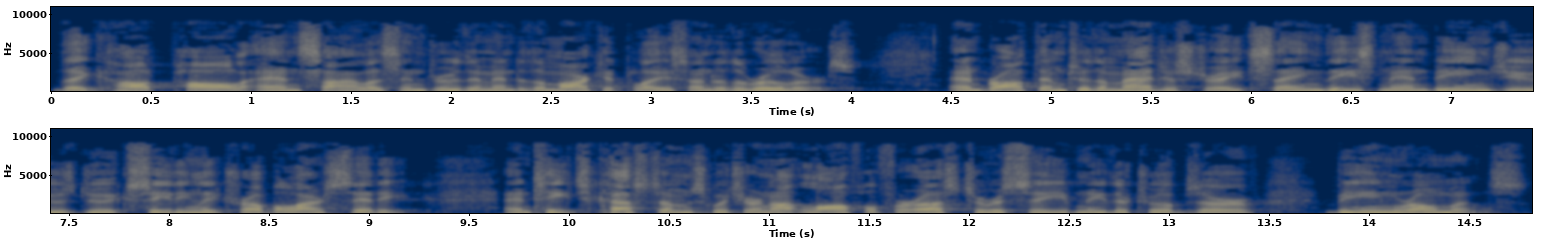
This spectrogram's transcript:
they caught Paul and Silas and drew them into the marketplace under the rulers and brought them to the magistrates, saying, These men, being Jews, do exceedingly trouble our city, and teach customs which are not lawful for us to receive, neither to observe, being Romans.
